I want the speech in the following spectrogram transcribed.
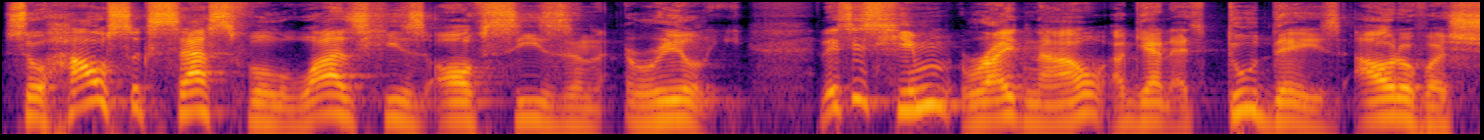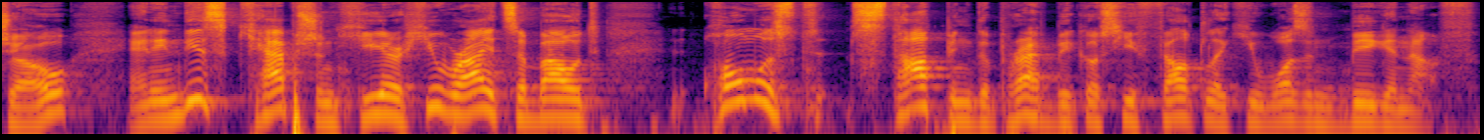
So how successful was his off season really? This is him right now, again at two days out of a show, and in this caption here he writes about almost stopping the prep because he felt like he wasn't big enough.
